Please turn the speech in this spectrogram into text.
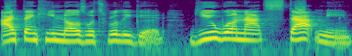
I think he knows what's really good. You will not stop me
